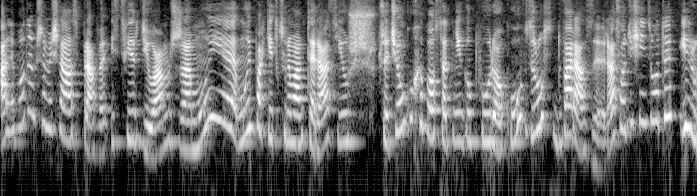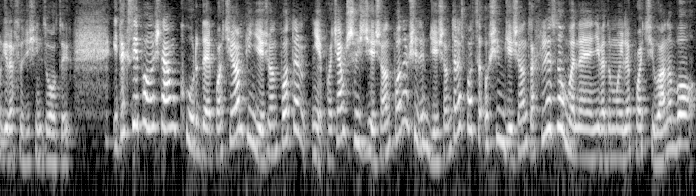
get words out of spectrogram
Ale potem przemyślałam sprawę i stwierdziłam, że mój, mój pakiet, który mam teraz, już w przeciągu chyba ostatniego pół roku wzrósł dwa razy. Raz o 10 zł i drugi raz o 10 zł. I tak sobie pomyślałam, kurde, płaciłam 50, potem, nie, płaciłam 60, potem 70, teraz płacę 80, za chwilę znowu będę nie wiadomo ile płaciła, no bo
